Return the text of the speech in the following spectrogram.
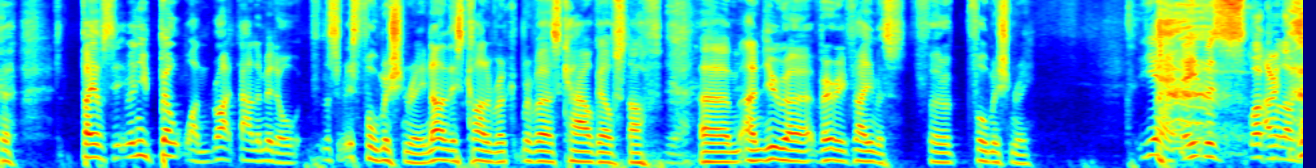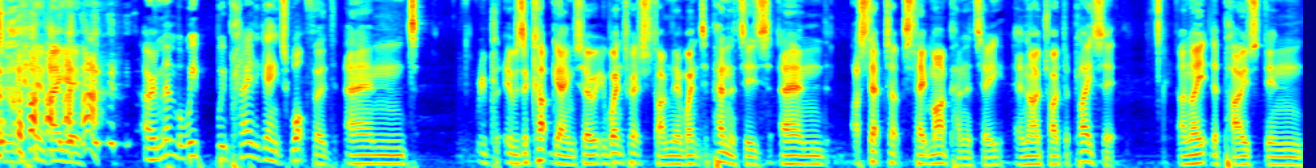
Basically, when you built one right down the middle, it's it's full missionary. None of this kind of re- reverse cowgirl stuff. Yeah. Um, and you are very famous for full missionary. Yeah, it was. Welcome I- along, Julian. Thank you. I remember we, we played against Watford and we, pl- it was a cup game, so it went to extra time and then went to penalties. And I stepped up to take my penalty and I tried to place it. And I hit the post and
